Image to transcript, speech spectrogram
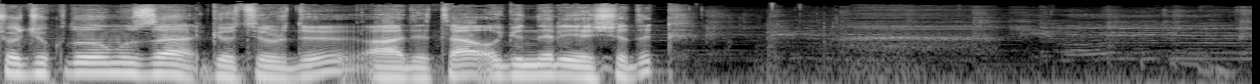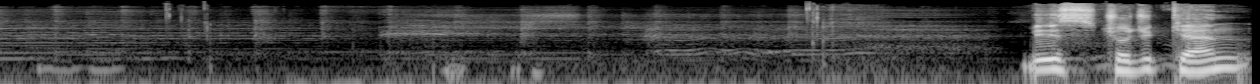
çocukluğumuza götürdü adeta. O günleri yaşadık. Biz çocukken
